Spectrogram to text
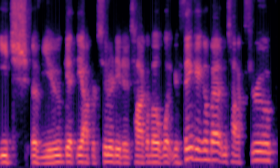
each of you get the opportunity to talk about what you're thinking about and talk through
